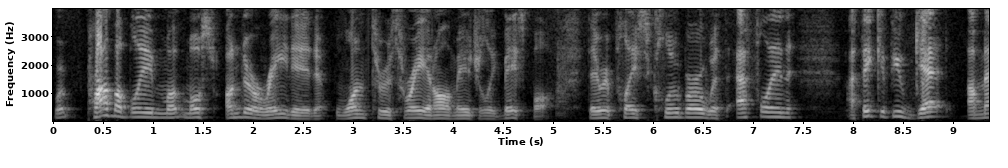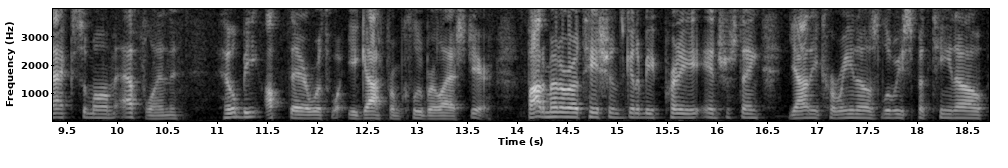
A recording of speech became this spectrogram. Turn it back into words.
were probably mo- most underrated one through three in all Major League Baseball. They replaced Kluber with Eflin. I think if you get a maximum Eflin, he'll be up there with what you got from Kluber last year. Bottom of the rotation is going to be pretty interesting. Yonny Chirinos, Luis Patino,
